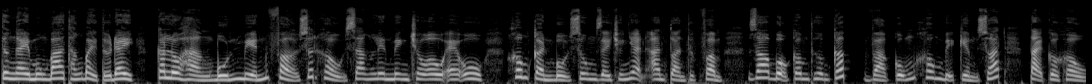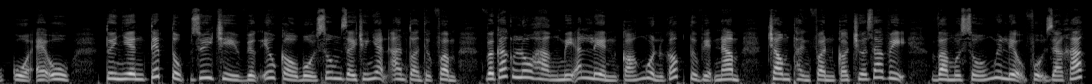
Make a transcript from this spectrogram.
Từ ngày 3 tháng 7 tới đây, các lô hàng bún miến phở xuất khẩu sang Liên minh châu Âu EU không cần bổ sung giấy chứng nhận an toàn thực phẩm do Bộ Công Thương cấp và cũng không bị kiểm soát tại cửa khẩu của EU. Tuy nhiên, tiếp tục duy trì việc yêu cầu bổ sung giấy chứng nhận an toàn thực phẩm với các lô hàng mì ăn liền có nguồn gốc từ Việt Nam trong thành phần có chứa gia vị và một số nguyên liệu phụ gia khác.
